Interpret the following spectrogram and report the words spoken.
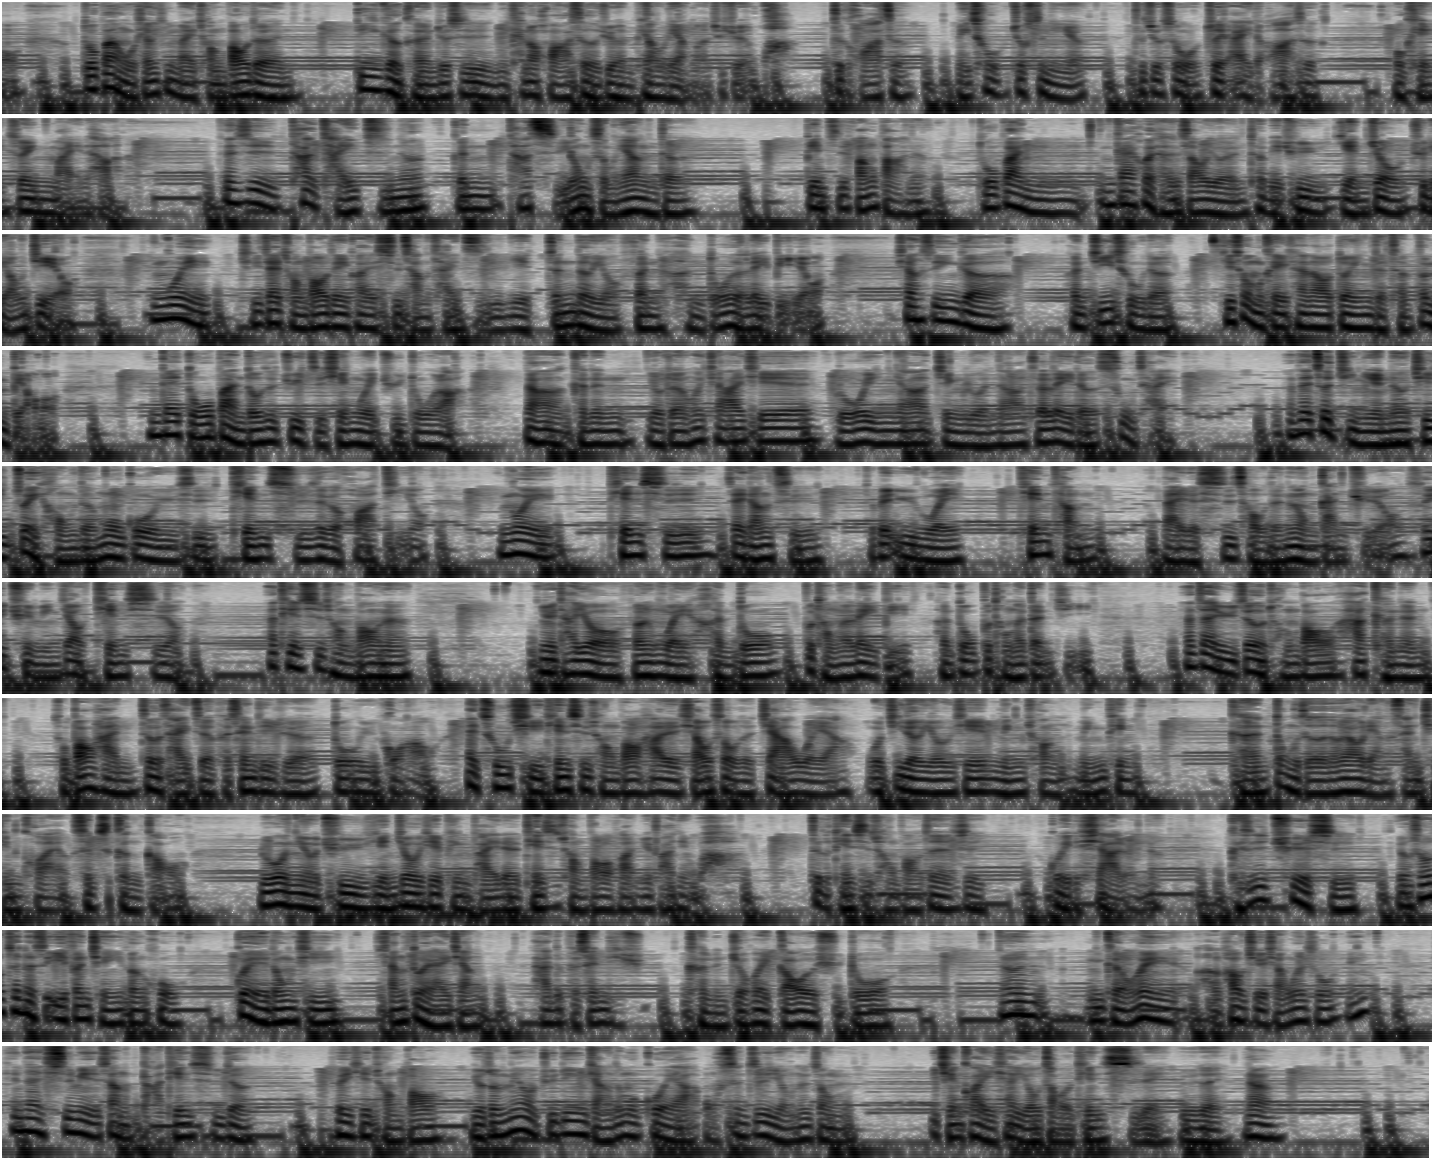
多半我相信买床包的人。第一个可能就是你看到花色就很漂亮嘛，就觉得哇，这个花色没错，就是你了，这就是我最爱的花色。OK，所以你买它。但是它的材质呢，跟它使用什么样的编织方法呢，多半应该会很少有人特别去研究去了解哦。因为其实，在床包这一块市场材质也真的有分很多的类别哦，像是一个很基础的。其实我们可以看到对应的成分表哦，应该多半都是聚酯纤维居多啦。那可能有的人会加一些罗银啊、锦纶啊这类的素材。那在这几年呢，其实最红的莫过于是天丝这个话题哦，因为天丝在当时就被誉为天堂来的丝绸的那种感觉哦，所以取名叫天丝哦。那天丝床包呢？因为它又分为很多不同的类别，很多不同的等级。那在于这个床包，它可能所包含这个材质的 percentage 的多与寡哦。在初期，天丝床包它的销售的价位啊，我记得有一些名床名品，可能动辄都要两三千块哦，甚至更高。如果你有去研究一些品牌的天丝床包的话，你会发现哇，这个天使床包真的是贵得吓人了。可是确实，有时候真的是一分钱一分货。贵的东西相对来讲，它的 percentage 可能就会高了许多。那你可能会很好奇的想问说：诶，现在市面上打天使的这一些床包，有的没有决定讲那么贵啊？我、甚至有那种一千块以下有找的天使，诶，对不对？那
